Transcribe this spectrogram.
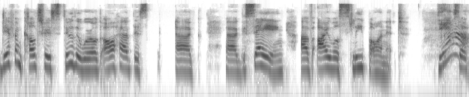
Different cultures through the world all have this uh, uh, saying of, I will sleep on it. Yeah. So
